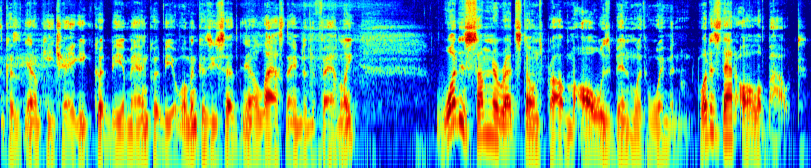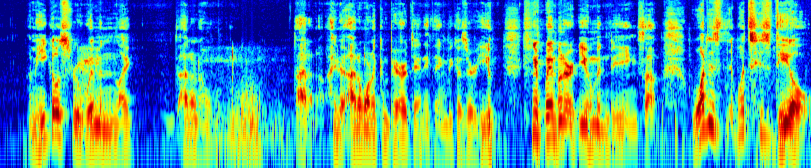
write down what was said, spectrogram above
because, you know, Keach Hagey could be a man, could be a woman, because you said, you know, last names in the family. What has Sumner Redstone's problem always been with women? What is that all about? I mean, he goes through women like, I don't know. I don't know. I, I don't want to compare it to anything because they're hum- women are human beings. So, what is what's his deal?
